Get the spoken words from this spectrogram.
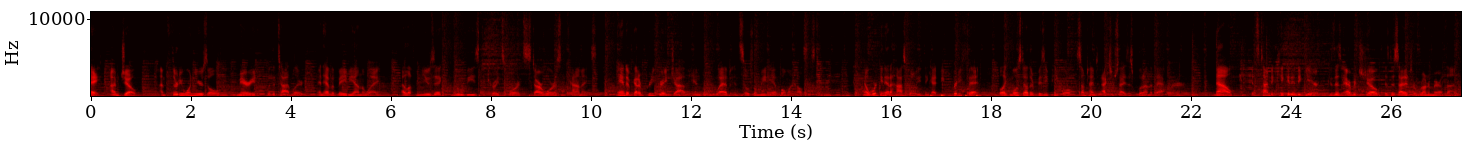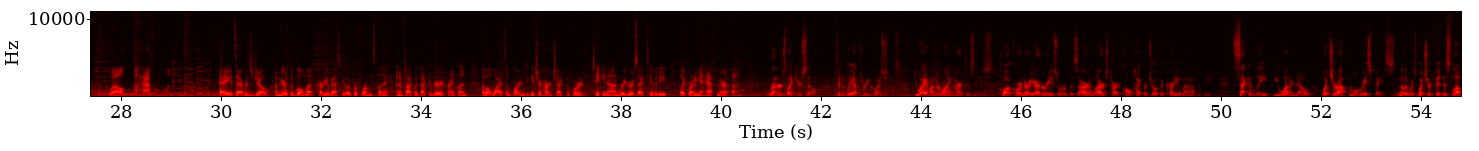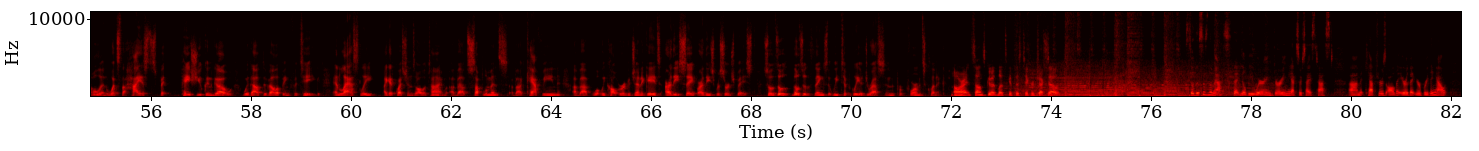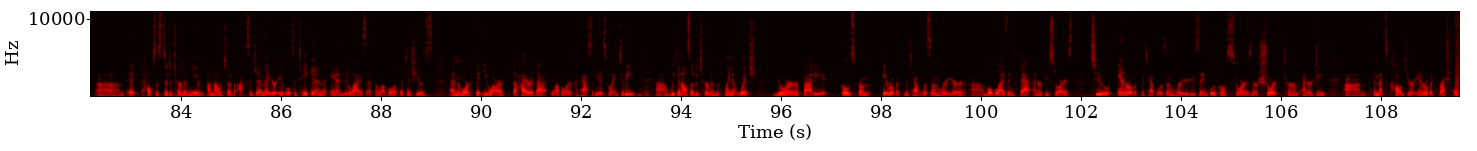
Hey, I'm Joe. I'm 31 years old, married with a toddler, and have a baby on the way. I love music, movies, Detroit sports, Star Wars, and comics, and I've got a pretty great job handling web and social media at Beaumont Health System. Now, working at a hospital, you think I'd be pretty fit, but like most other busy people, sometimes exercise is put on the back burner. Now, it's time to kick it into gear, because this average Joe has decided to run a marathon. Well, a half of one. Hey, it's Average Joe. I'm here at the Beaumont Cardiovascular Performance Clinic, and I'm talking with Dr. Barry Franklin about why it's important to get your heart checked before taking on rigorous activity like running a half marathon. Runners like yourself typically have three questions. Do I have underlying heart disease, clogged coronary arteries, or a bizarre enlarged heart called hypertrophic cardiomyopathy? Secondly, you want to know what's your optimal race pace. In other words, what's your fitness level and what's the highest pace you can go without developing fatigue. And lastly, I get questions all the time about supplements, about caffeine, about what we call ergogenic aids. Are these safe? Are these research based? So those, those are the things that we typically address in the performance clinic. All right, sounds good. Let's get this ticker checked out. So this is the mask that you'll be wearing during the exercise test. Um, it captures all the air that you're breathing out. Um, it helps us to determine the amount of oxygen that you're able to take in and utilize at the level of the tissues. And the more fit you are, the higher that level or capacity is going to be. Mm-hmm. Um, we can also determine the point at which your body goes from aerobic metabolism, where you're uh, mobilizing fat energy stores, to anaerobic metabolism, where you're using glucose stores or short term energy, um, and that's called your anaerobic threshold.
